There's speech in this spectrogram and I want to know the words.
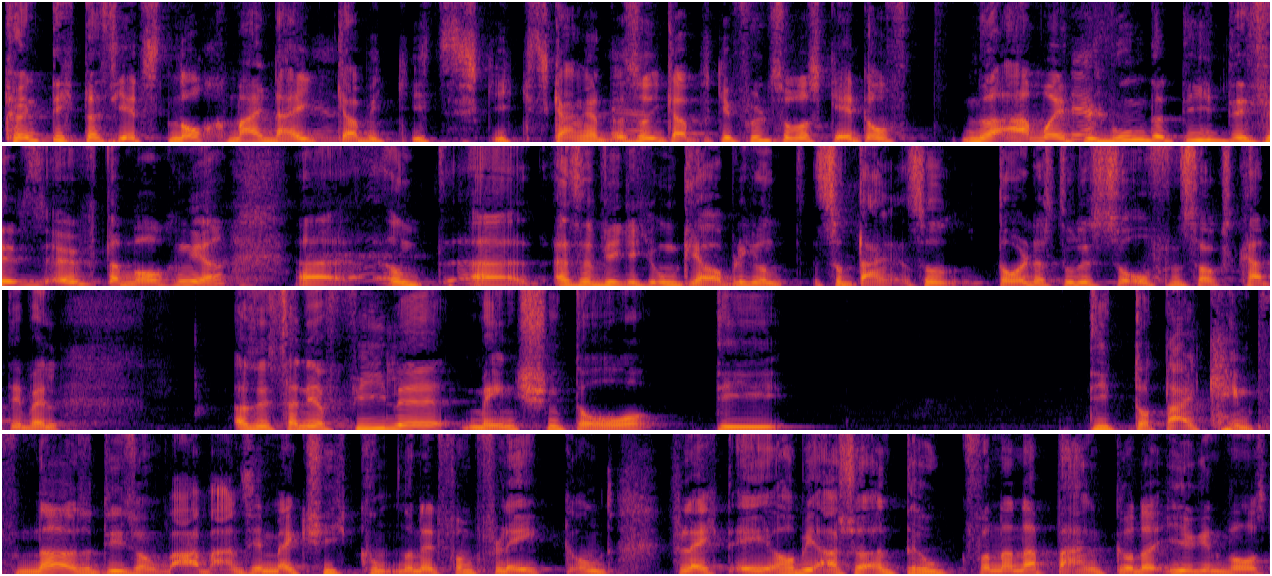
könnte ich das jetzt nochmal? Nein, ja. ich glaube, ich, ich, ich, ich kann. Also ich glaube, das Gefühl, sowas geht oft nur einmal. Ich ja. bewundere die, die das öfter machen. ja. Äh, und äh, also wirklich unglaublich und so, so toll, dass du das so offen sagst, Kathi, weil also es sind ja viele Menschen da, die die total kämpfen. Ne? Also die sagen, ah, Wahnsinn, meine Geschichte kommt noch nicht vom Fleck und vielleicht habe ich auch schon einen Druck von einer Bank oder irgendwas.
